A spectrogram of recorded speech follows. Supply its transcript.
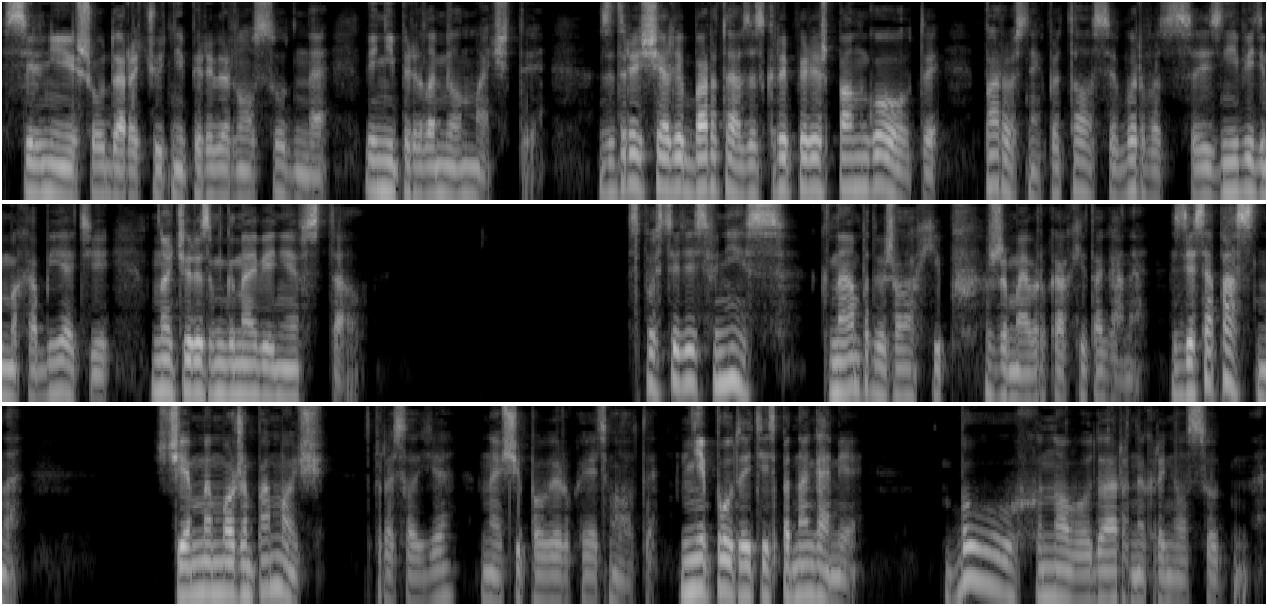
Сильнейший удар чуть не перевернул судно и не переломил мачты. Затрещали борта, заскрипели шпангоуты. Парусник пытался вырваться из невидимых объятий, но через мгновение встал. «Спустились вниз», — к нам подбежал Ахип, сжимая в руках Ятагана. «Здесь опасно». «С чем мы можем помочь?» — спросил я, нащупывая рукоять молота. «Не путайтесь под ногами». Бух! Новый удар накренил судно.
